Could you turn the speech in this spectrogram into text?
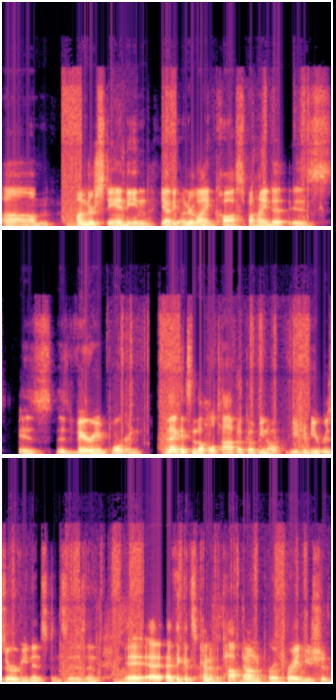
um understanding yeah the underlying costs behind it is is is very important. And that gets into the whole topic of you know you should be reserving instances. And it, i think it's kind of a top down approach right? You should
